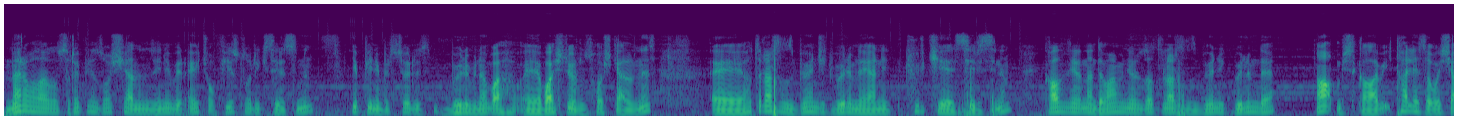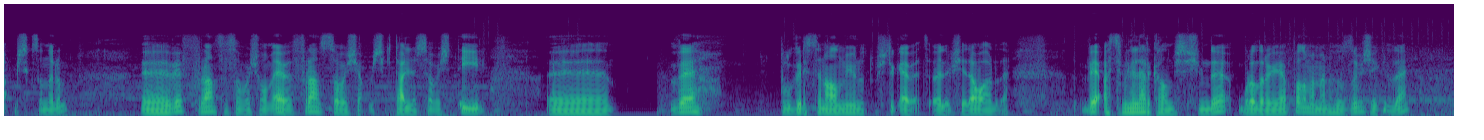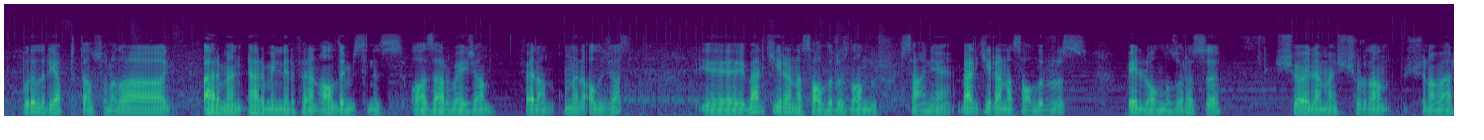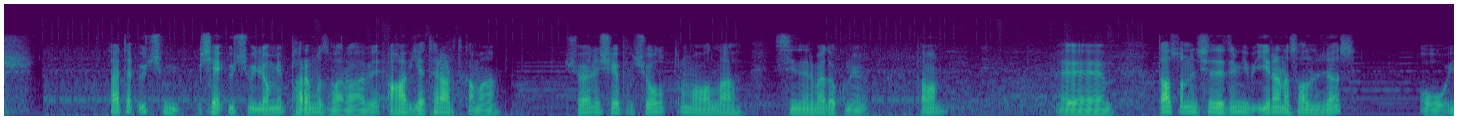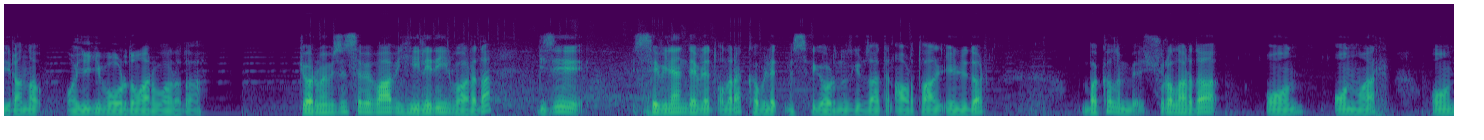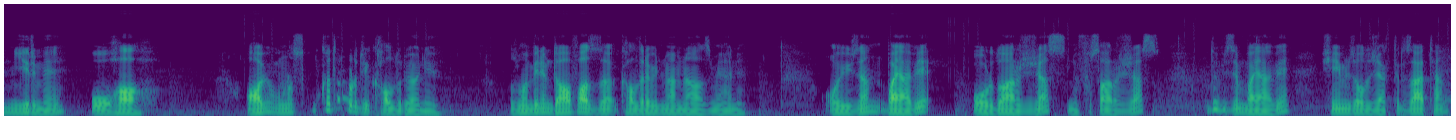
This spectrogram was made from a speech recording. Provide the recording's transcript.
Merhabalar dostlar, hepiniz hoş geldiniz. Yeni bir Age of History serisinin yepyeni bir seri bölümüne e, başlıyoruz. Hoş geldiniz. E, hatırlarsanız bir önceki bölümde yani Türkiye serisinin kaldığı yerinden devam ediyoruz. Hatırlarsanız bir önceki bölümde ne yapmıştık abi? İtalya Savaşı yapmıştık sanırım. E, ve Fransa Savaşı olm. Evet, Fransa Savaşı yapmıştık. İtalya Savaşı değil. E, ve Bulgaristan'ı almayı unutmuştuk. Evet, öyle bir şey de vardı. Ve asimileler kalmıştı şimdi. Buraları yapalım hemen hızlı bir şekilde. Buraları yaptıktan sonra da Ermen Ermenileri falan al demişsiniz. Azerbaycan falan. Onları alacağız. Ee, belki İran'a saldırırız. Lan dur bir saniye. Belki İran'a saldırırız. Belli olmaz orası. Şöyle hemen şuradan şuna ver. Zaten 3 şey 3 milyon bir paramız var abi. Abi yeter artık ama. Şöyle şey yapıp şey olup durma valla sinirime dokunuyor. Tamam. Ee, daha sonra işte dediğim gibi İran'a saldıracağız. O İran'da ayı gibi ordu var bu arada. Görmemizin sebebi abi hile değil bu arada. Bizi sevilen devlet olarak kabul etmesi. Gördüğünüz gibi zaten artı 54. Bakalım bir. Şuralarda 10. 10 var. 10, 20. Oha. Abi bu nasıl bu kadar orduyu kaldırıyor hani? O zaman benim daha fazla kaldırabilmem lazım yani. O yüzden bayağı bir ordu harcayacağız. Nüfus harcayacağız. Bu da bizim bayağı bir şeyimiz olacaktır zaten.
